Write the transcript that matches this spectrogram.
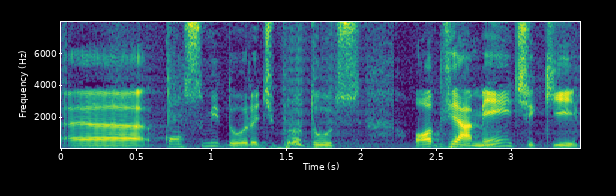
uh, consumidora de produtos. Obviamente que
